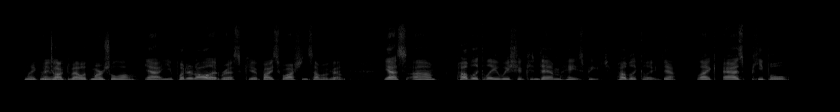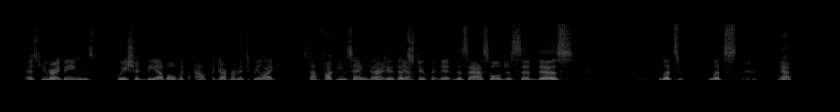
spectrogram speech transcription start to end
like we I talked mean, about with martial law Yeah, you put it all at risk by squashing some of it. Yes, um, publicly we should condemn hate speech. Publicly, Yeah. like as people, as human Right. beings, we should be able, without the government, to be like, stop fucking saying that, Right, dude. That's yeah. stupid. This asshole just said this let's let's Yeah.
